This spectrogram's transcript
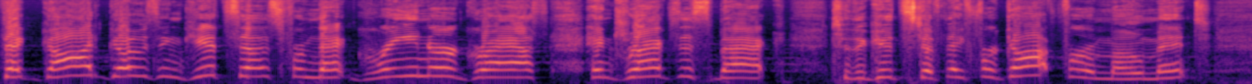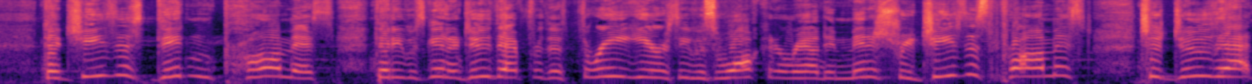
that God goes and gets us from that greener grass and drags us back to the good stuff. They forgot for a moment that Jesus didn't promise that he was going to do that for the three years he was walking around in ministry. Jesus promised to do that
